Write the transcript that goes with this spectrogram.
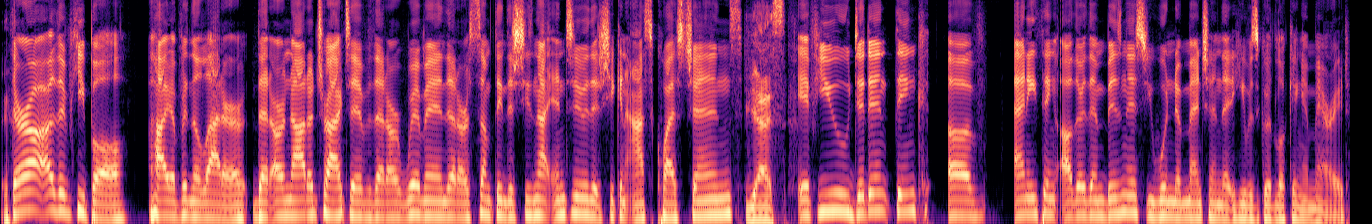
There are other people high up in the ladder that are not attractive, that are women, that are something that she's not into, that she can ask questions. Yes. If you didn't think of anything other than business, you wouldn't have mentioned that he was good looking and married.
